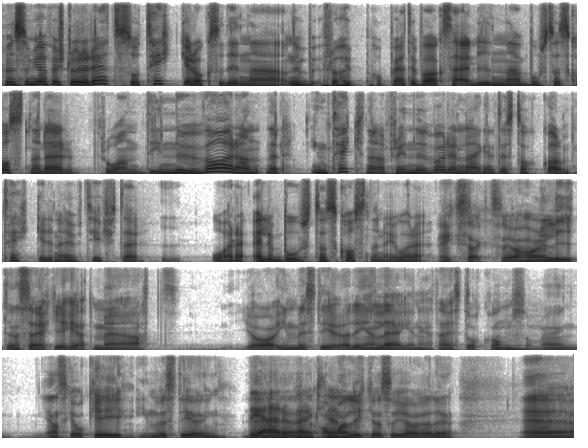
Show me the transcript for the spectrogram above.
Men som jag förstår det rätt så täcker också dina, nu hoppar jag tillbaka här, dina bostadskostnader från din nuvarande, intäkterna från din nuvarande lägenhet i Stockholm täcker dina utgifter i Åre, eller bostadskostnader i Åre. Exakt, så jag har en liten säkerhet med att jag investerade i en lägenhet här i Stockholm som är en ganska okej investering. Mm. Det är det eh, verkligen. Om man lyckas att göra det. Eh,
